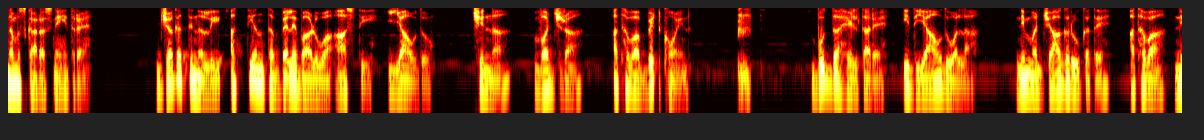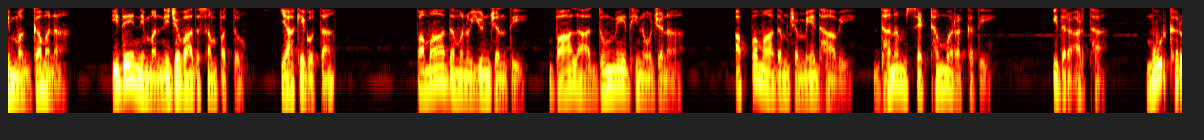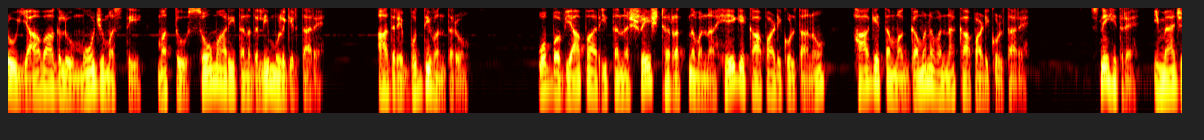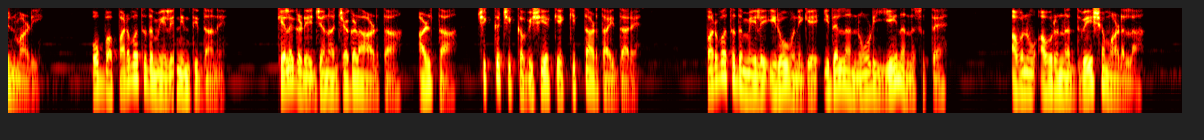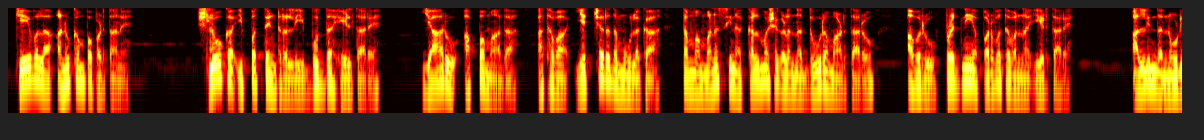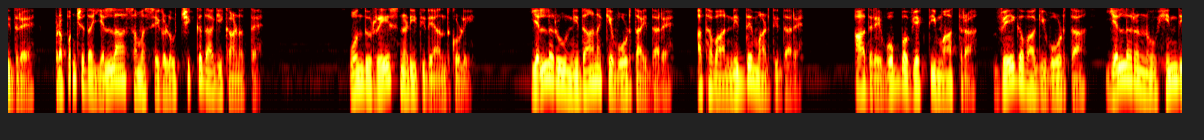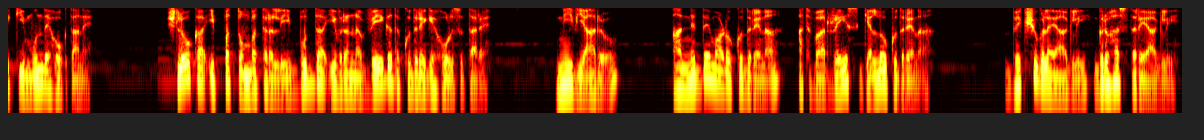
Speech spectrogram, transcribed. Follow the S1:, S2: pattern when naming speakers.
S1: ನಮಸ್ಕಾರ ಸ್ನೇಹಿತರೆ. ಜಗತ್ತಿನಲ್ಲಿ ಅತ್ಯಂತ ಬೆಲೆ ಬಾಳುವ ಆಸ್ತಿ ಯಾವುದು? ಚಿನ್ನ, ವಜ್ರ ಅಥವಾ ಬಿಟ್ಕಾಯಿನ್? ಬುದ್ಧ ಹೇಳ್ತಾರೆ, ಇದ್ಯಾವುದೂ ಅಲ್ಲ. ನಿಮ್ಮ ಜಾಗರೂಕತೆ ಅಥವಾ ನಿಮ್ಮ ಗಮನ, ಇದೇ ನಿಮ್ಮ ನಿಜವಾದ ಸಂಪತ್ತು. ಯಾಕೆ ಗೊತ್ತಾ? ಪಮಾದಮನು ಯುಂಜಂತಿ, ಬಾಲ ದುಮ್ಮೇಧಿನೋ ಜನ ಅಪ್ಪಮಾದಂಜ ಮೇಧಾವಿ, ಧನಂ ಸೆಟ್ಟಂವ ರಕ್ಕತಿ. ಇದರ ಅರ್ಥ, ಮೂರ್ಖರು ಯಾವಾಗಲೂ ಮೋಜು ಮಸ್ತಿ ಮತ್ತು ಸೋಮಾರಿತನದಲ್ಲಿ ಮುಳುಗಿರ್ತಾರೆ. ಆದರೆ ಬುದ್ಧಿವಂತರು, ಒಬ್ಬ ವ್ಯಾಪಾರಿ ತನ್ನ ಶ್ರೇಷ್ಠ ರತ್ನವನ್ನ ಹೇಗೆ ಕಾಪಾಡಿಕೊಳ್ತಾನೋ ಹಾಗೆ ತಮ್ಮ ಗಮನವನ್ನ ಕಾಪಾಡಿಕೊಳ್ತಾರೆ. ಸ್ನೇಹಿತರೆ, ಇಮ್ಯಾಜಿನ್ ಮಾಡಿ. ಒಬ್ಬ ಪರ್ವತದ ಮೇಲೆ ನಿಂತಿದ್ದಾನೆ. ಕೆಳಗಡೆ ಜನ ಜಗಳ ಆಡ್ತಾ, ಅಳ್ತಾ, ಚಿಕ್ಕ ಚಿಕ್ಕ ವಿಷಯಕ್ಕೆ ಕಿತ್ತಾಡ್ತಾ ಇದ್ದಾರೆ. ಪರ್ವತದ ಮೇಲೆ ಇರೋವನಿಗೆ ಇದೆಲ್ಲ ನೋಡಿ ಏನನ್ನಿಸುತ್ತೆ? ಅವನು ಅವರನ್ನ ದ್ವೇಷ ಮಾಡಲ್ಲ, ಕೇವಲ ಅನುಕಂಪ ಪಡ್ತಾನೆ. ಶ್ಲೋಕ ಇಪ್ಪತ್ತೆಂಟರಲ್ಲಿ ಬುದ್ಧ ಹೇಳ್ತಾರೆ, ಯಾರು ಅಪ್ಪಮಾದ ಅಥವಾ ಎಚ್ಚರದ ಮೂಲಕ ತಮ್ಮ ಮನಸ್ಸಿನ ಕಲ್ಮಶಗಳನ್ನ ದೂರ ಮಾಡ್ತಾರೋ ಅವರು ಪ್ರಜ್ಞೆಯ ಪರ್ವತವನ್ನ ಏರ್ತಾರೆ. ಅಲ್ಲಿಂದ ನೋಡಿದ್ರೆ ಪ್ರಪಂಚದ ಎಲ್ಲಾ ಸಮಸ್ಯೆಗಳು ಚಿಕ್ಕದಾಗಿ ಕಾಣುತ್ತೆ. ಒಂದು ರೇಸ್ ನಡೀತಿದೆ ಅಂದ್ಕೊಳ್ಳಿ. ಎಲ್ಲರೂ ನಿಧಾನಕ್ಕೆ ಓಡ್ತಾ ಇದ್ದಾರೆ ಅಥವಾ ನಿದ್ದೆ ಮಾಡ್ತಿದ್ದಾರೆ. ಆದರೆ ಒಬ್ಬ ವ್ಯಕ್ತಿ ಮಾತ್ರ ವೇಗವಾಗಿ ಓಡ್ತಾ ಎಲ್ಲರನ್ನೂ ಹಿಂದಿಕ್ಕಿ ಮುಂದೆ ಹೋಗ್ತಾನೆ. ಶ್ಲೋಕ ಇಪ್ಪತ್ತೊಂಬತ್ತರಲ್ಲಿ ಬುದ್ಧ ಇವರನ್ನ ವೇಗದ ಕುದುರೆಗೆ ಹೋಲಿಸುತ್ತಾರೆ. ನೀವ್ಯಾರು ಆ ನಿದ್ದೆ ಮಾಡೋ ಕುದುರೆನಾ ಅಥವಾ ರೇಸ್ ಗೆಲ್ಲೋ ಕುದುರೆನಾ? ಭಿಕ್ಷುಗಳೇ ಆಗ್ಲಿ, ಗೃಹಸ್ಥರೇ ಆಗ್ಲಿ,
